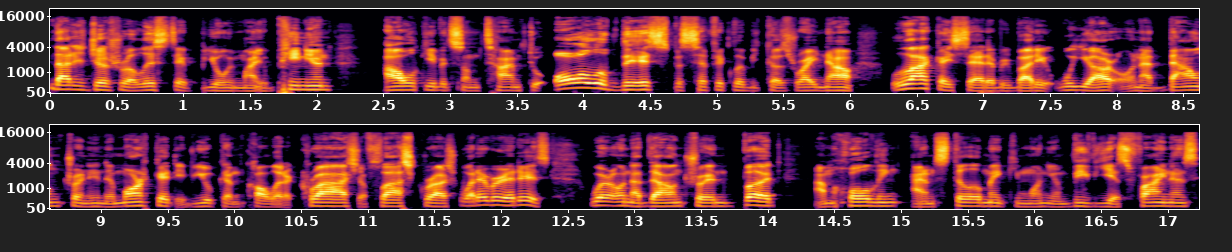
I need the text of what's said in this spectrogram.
that is just realistic view, in my opinion. I will give it some time to all of this specifically because right now, like I said, everybody, we are on a downtrend in the market. If you can call it a crash, a flash crash, whatever it is, we're on a downtrend, but I'm holding, I'm still making money on VVS Finance.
